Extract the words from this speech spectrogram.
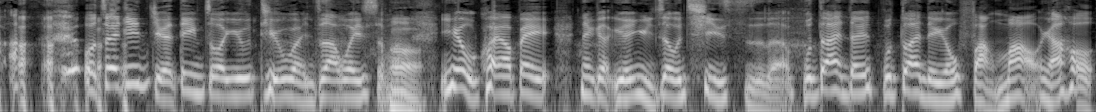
我最近决定做 YouTuber，你知道为什么？因为我快要被那个元宇宙气死了，不断的不断的有仿冒，然后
